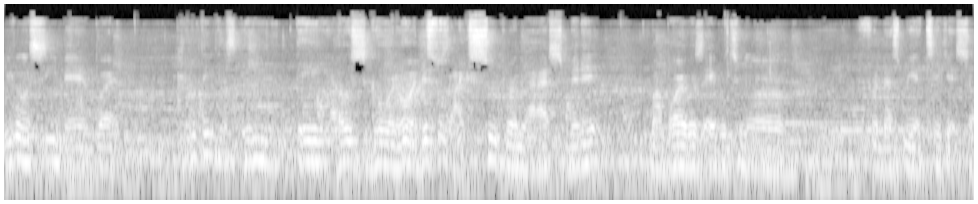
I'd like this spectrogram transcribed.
we gonna see, man. But I don't think there's anything else going on. This was like super last minute. My boy was able to. Um, finesse me a ticket. So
